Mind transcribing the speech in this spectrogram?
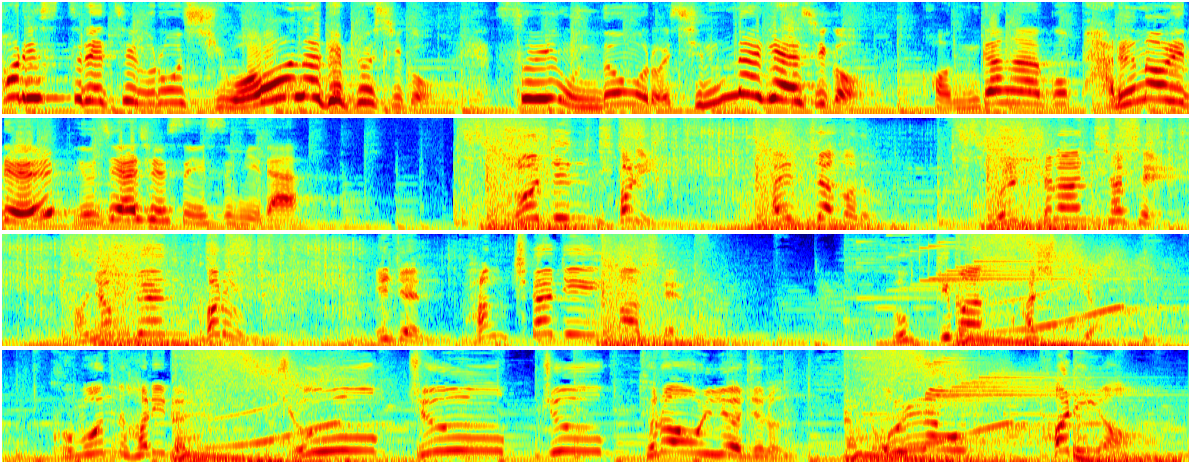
허리 스트레칭으로 시원하게 펴시고 스윙 운동으로 신나게 하시고 건강하고 바른 허리를 유지하실 수 있습니다. 부러진 허리 팔자 걸음 불편한 자세 변형된 걸음 이젠 방치하지 마세요 눕기만 하십시오 굽은 허리를 쭉쭉쭉 들어 올려주는 놀라운 허리요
